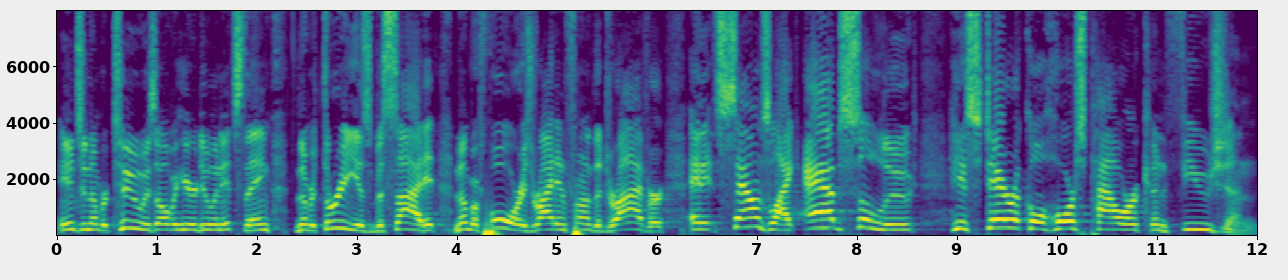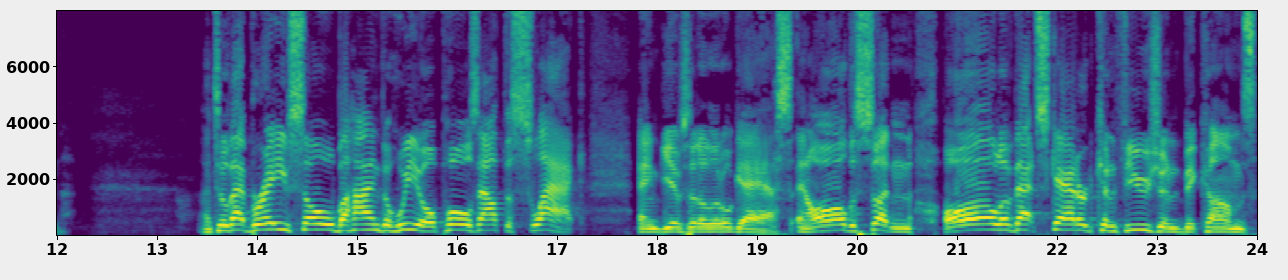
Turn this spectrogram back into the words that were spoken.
Engine number two is over here doing its thing. Number three is beside it. Number four is right in front of the driver. And it sounds like absolute hysterical horsepower confusion. Until that brave soul behind the wheel pulls out the slack and gives it a little gas. And all of a sudden, all of that scattered confusion becomes!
